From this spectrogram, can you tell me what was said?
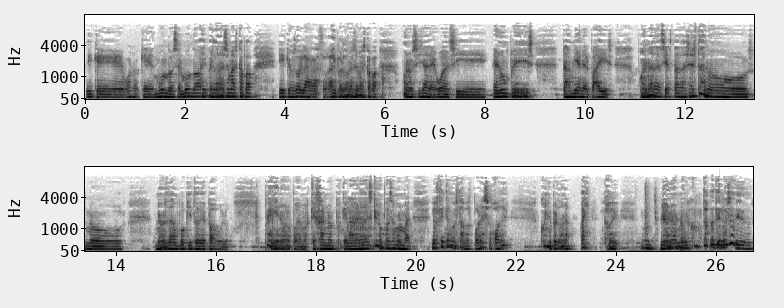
y que bueno, que el mundo es el mundo, ay perdona, se me ha escapado, y que os doy la razón, ay perdona, se me ha escapado. Bueno, si ya da igual, si en un plis también el país. Pues nada, si hasta la sexta nos, nos, nos da un poquito de pábulo. Pero que no podemos quejarnos porque la verdad es que lo pasamos mal. Yo es que tengo esta voz por eso, joder. Coño, perdona. Ay, joder. No, no, no, tápate los oídos,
